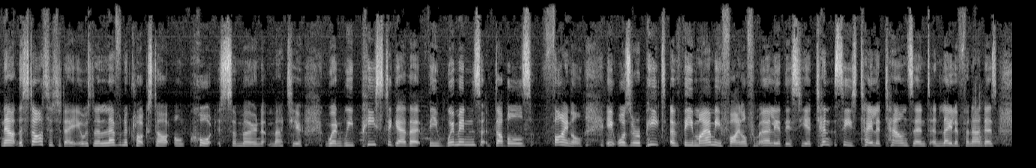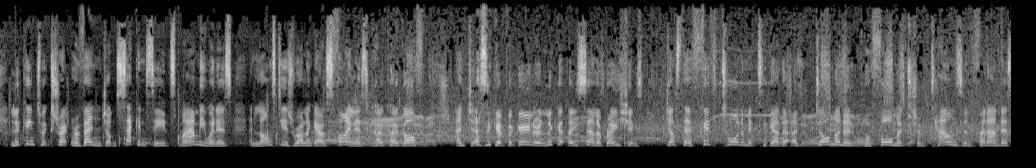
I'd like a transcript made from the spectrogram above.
Now, at the start of today, it was an 11 o'clock start on court Simone Mathieu when we pieced together the women's doubles final. It was a repeat of the Miami final from earlier this year. 10th seeds Taylor Townsend and Leylah Fernandez looking to extract revenge on second seeds Miami winners and last year's Roland Garros finalists Coco Gauff and Jessica Pegula. And look at those celebrations. Just their fifth tournament together. A dominant performance from Townsend Fernandez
